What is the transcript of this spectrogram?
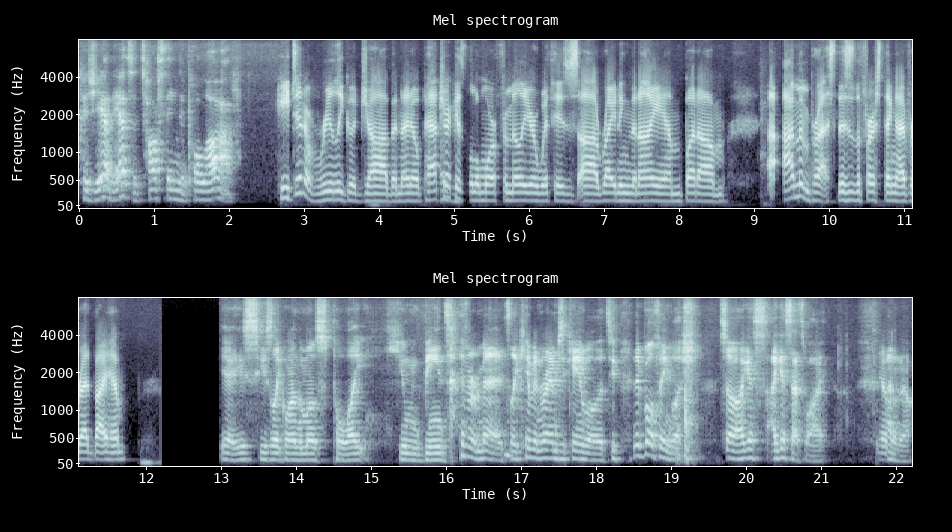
Because, yeah, that's a tough thing to pull off. he did a really good job, and I know Patrick agree. is a little more familiar with his uh, writing than I am, but um, I- I'm impressed. This is the first thing I've read by him. Yeah, he's he's like one of the most polite human beings I've ever met. It's like him and Ramsey Campbell. The two, they're both English, so I guess I guess that's why. Yep. I don't know.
